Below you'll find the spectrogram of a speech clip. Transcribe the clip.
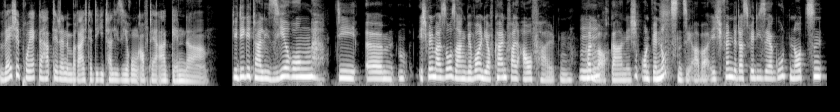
Welche Projekte habt ihr denn im Bereich der Digitalisierung auf der Agenda? Die Digitalisierung, die, ähm, ich will mal so sagen, wir wollen die auf keinen Fall aufhalten. Mhm. Können wir auch gar nicht. Und wir nutzen sie aber. Ich finde, dass wir die sehr gut nutzen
